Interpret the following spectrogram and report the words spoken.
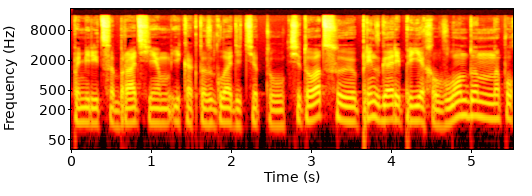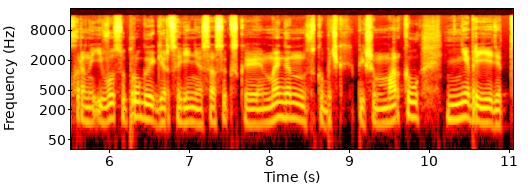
помириться братьям и как-то сгладить эту ситуацию. Принц Гарри приехал в Лондон на похороны. Его супруга, герцогиня Сассекская Меган, в скобочках пишем Маркл, не приедет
